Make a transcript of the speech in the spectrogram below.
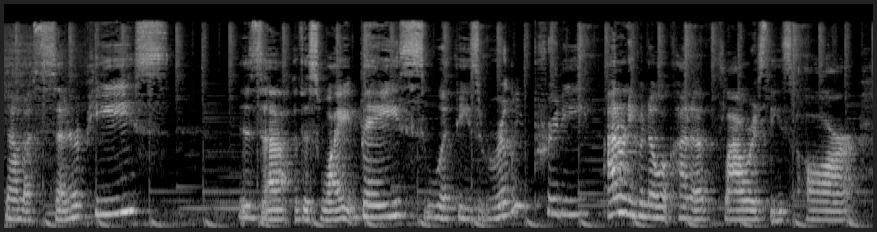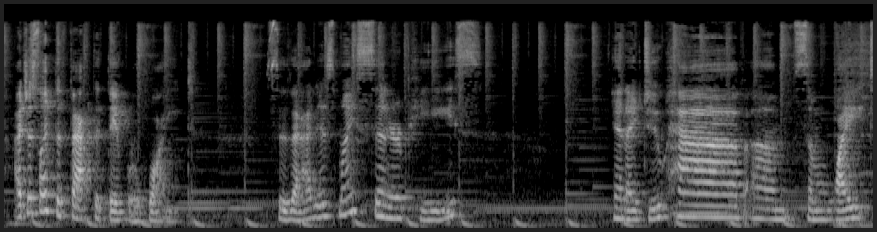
Now my centerpiece is uh, this white base with these really pretty, I don't even know what kind of flowers these are. I just like the fact that they were white. So that is my centerpiece. And I do have um, some white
